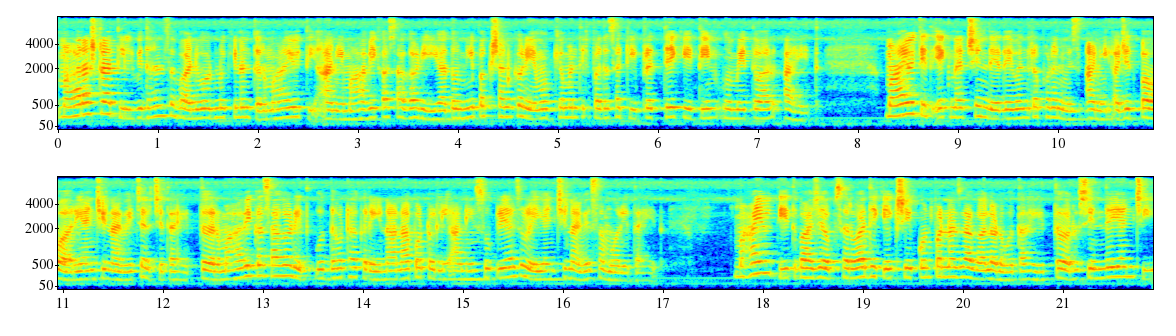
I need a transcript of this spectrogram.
महाराष्ट्रातील विधानसभा निवडणुकीनंतर महायुती आणि महाविकास आघाडी या दोन्ही पक्षांकडे मुख्यमंत्रीपदासाठी प्रत्येकी तीन उमेदवार आहेत. महायुतीत एकनाथ शिंदे देवेंद्र फडणवीस आणि अजित पवार यांची नावे चर्चेत आहेत. तर महाविकास आघाडीत उद्धव ठाकरे नाना पटोले आणि सुप्रिया सुळे यांची नावे समोर येत आहेत. महायुतीत भाजप सर्वाधिक एकशे एकोणपन्नास जागा लढवत आहे. तर शिंदे यांची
